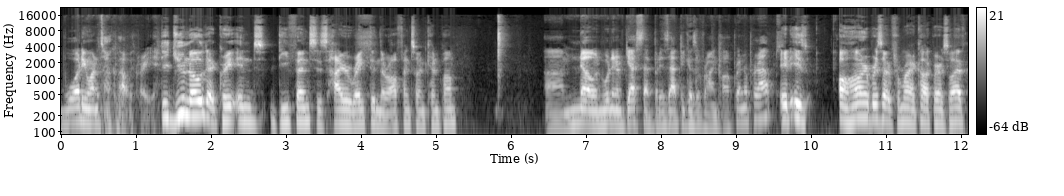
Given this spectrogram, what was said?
what do you want to talk about with Creighton? Did you know that Creighton's defense is higher ranked than their offense on KenPom? Um, no, and wouldn't have guessed that. But is that because of Ryan Kalkbrenner, perhaps? It is hundred percent from Ryan Kalkbrenner. So I have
